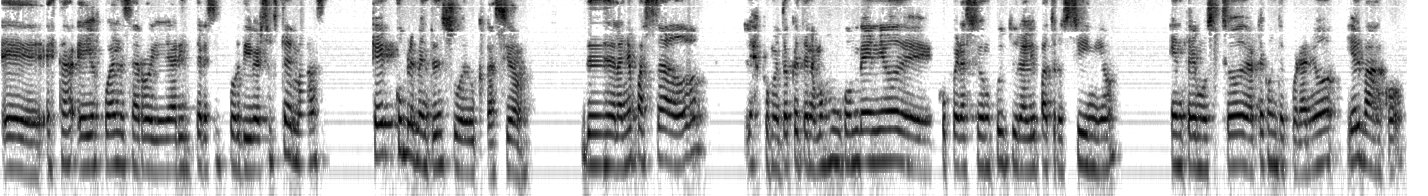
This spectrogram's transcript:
eh, ellos puedan desarrollar intereses por diversos temas que complementen su educación. Desde el año pasado les comento que tenemos un convenio de cooperación cultural y patrocinio entre el Museo de Arte Contemporáneo y el Banco,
